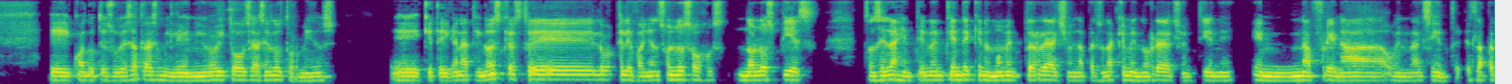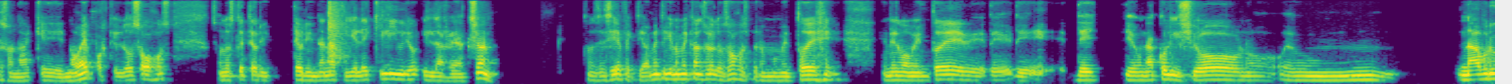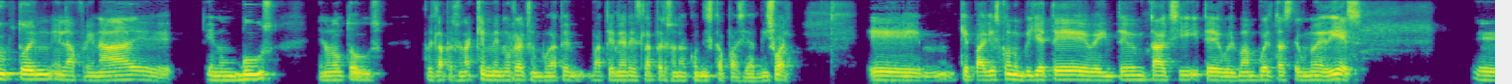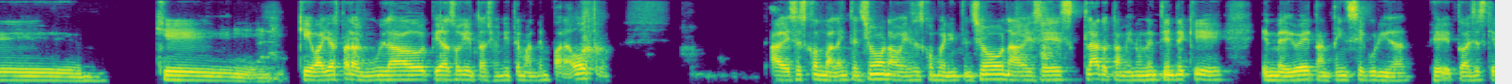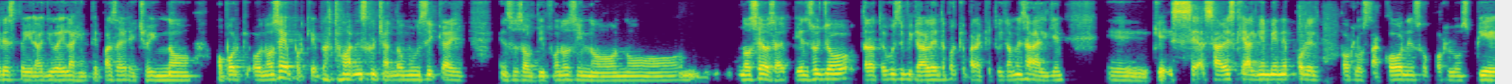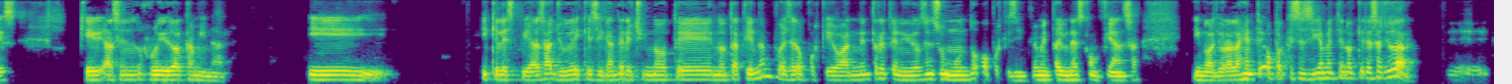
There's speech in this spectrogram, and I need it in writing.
eh, cuando te subes a Transmilenio y todos se hacen los dormidos, eh, que te digan a ti, no es que a usted lo que le fallan son los ojos, no los pies. Entonces la gente no entiende que en un momento de reacción, la persona que menos reacción tiene en una frenada o en un accidente es la persona que no ve, porque los ojos son los que te, te brindan a ti el equilibrio y la reacción. Entonces, sí, efectivamente yo no me canso de los ojos, pero en el momento de, en el momento de, de, de, una colisión o un, un abrupto en, en, la frenada en un bus, en un autobús, pues la persona que menos reacción va a, va a tener es la persona con discapacidad visual. Eh, que pagues con un billete de 20 en un taxi y te devuelvan vueltas de uno de 10. Eh, que, que vayas para algún lado y pidas orientación y te manden para otro. A veces con mala intención, a veces con buena intención, a veces, claro, también uno entiende que en medio de tanta inseguridad, eh, tú a veces quieres pedir ayuda y la gente pasa derecho y no, o, porque, o no sé, porque pronto van escuchando música y, en sus audífonos y no, no, no sé, o sea, pienso yo, trato de justificar a la gente porque para que tú llames a alguien eh, que sabes que alguien viene por, el, por los tacones o por los pies, que hacen ruido al caminar y, y que les pidas ayuda y que sigan derecho y no te, no te atiendan, puede ser o porque van entretenidos en su mundo o porque simplemente hay una desconfianza y no ayuda a la gente o porque sencillamente no quieres ayudar. Eh,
